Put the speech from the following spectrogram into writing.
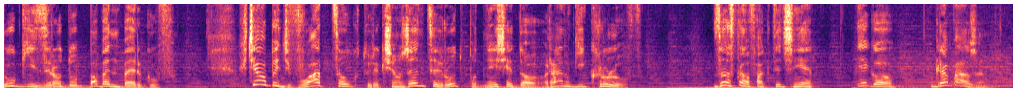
II z rodu Babenbergów. Chciał być władcą, który książęcy ród podniesie do rangi królów. Został faktycznie jego grabarzem.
